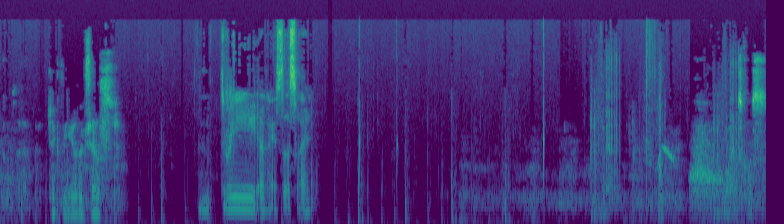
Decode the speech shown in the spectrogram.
close that up. Check the other chest. and Three. Okay, so this way. Close.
